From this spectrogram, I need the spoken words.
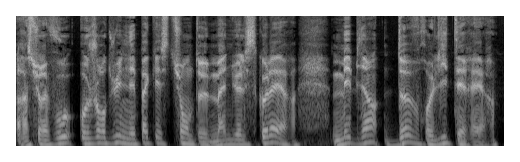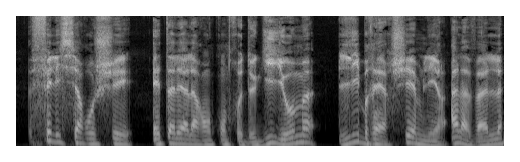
Rassurez-vous, aujourd'hui, il n'est pas question de manuels scolaires, mais bien d'œuvres littéraires. Félicia Rocher est allée à la rencontre de Guillaume, libraire chez Emlir à Laval.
